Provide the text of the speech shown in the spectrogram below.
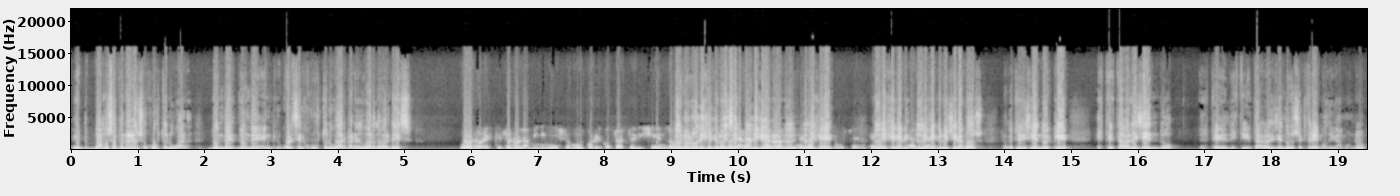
Eh, vamos a poner en su justo lugar. ¿Dónde, dónde, en, ¿Cuál es el justo lugar para Eduardo Valdés? No, no, es que yo no la minimizo, muy por el contrario, estoy diciendo... No, no, no dije que lo hiciera, no dije, no, no, dije, no dije que, no dije que lo hicieras vos. Lo que estoy diciendo es que este, estaba leyendo, este, estaba leyendo los extremos, digamos, ¿no?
